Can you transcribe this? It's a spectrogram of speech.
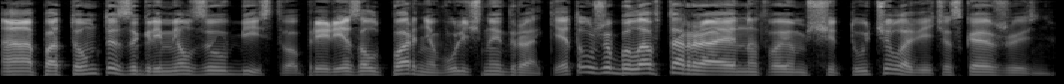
А потом ты загремел за убийство, прирезал парня в уличной драке. Это уже была вторая на твоем счету человеческая жизнь.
